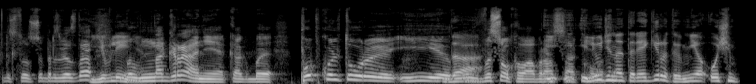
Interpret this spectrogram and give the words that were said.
Христос Суперзвезда, Явление. был на грани как бы поп-культуры и да. ну, высокого образца. И, и, и люди на это реагируют, и мне очень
